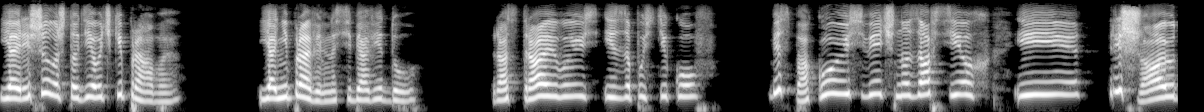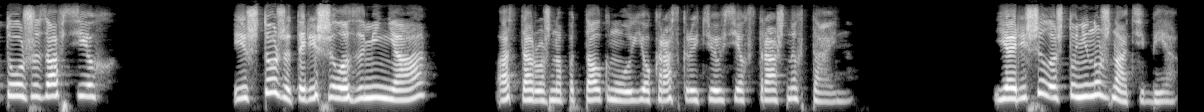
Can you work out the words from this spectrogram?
я решила, что девочки правы. Я неправильно себя веду. Расстраиваюсь из-за пустяков, беспокоюсь вечно за всех и решаю тоже за всех. И что же ты решила за меня? Осторожно подтолкнул ее к раскрытию всех страшных тайн. Я решила, что не нужна тебе.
